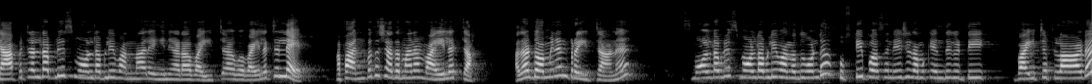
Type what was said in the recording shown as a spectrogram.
ക്യാപിറ്റൽ ഡബ്ല്യു സ്മോൾ ഡബ്ല്യു വന്നാൽ എങ്ങനെയാടാ വൈറ്റ് ആവുക? വയലറ്റ് അല്ലേ? അപ്പൊ അൻപത് ശതമാനം വയലറ്റാ അതാ ഡൊമിനന്റ് റേറ്റ് ആണ്. സ്മോൾ ഡബ്ല്യു സ്മോൾ ഡബ്ല്യു വന്നതുകൊണ്ട് ഫിഫ്റ്റി പെർസെന്റേജ് നമുക്ക് എന്ത് കിട്ടി? വൈറ്റ് ഫ്ലാഡ്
